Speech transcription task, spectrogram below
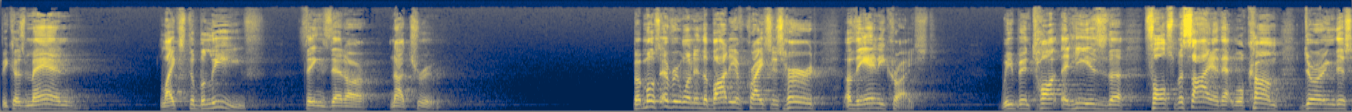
because man likes to believe things that are not true. But most everyone in the body of Christ has heard of the Antichrist. We've been taught that he is the false Messiah that will come during this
